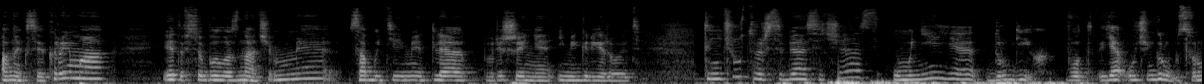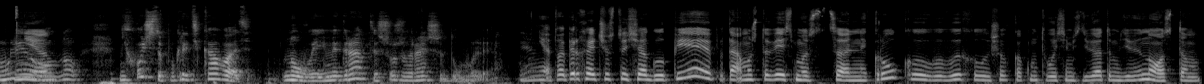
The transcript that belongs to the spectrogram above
аннексия Крыма, это все было значимыми событиями для решения иммигрировать. Ты не чувствуешь себя сейчас умнее других? Вот я очень грубо сформулировала, Нет. но не хочется покритиковать новые иммигранты, что же вы раньше думали? Нет, Нет во-первых, я чувствую себя глупее, потому что весь мой социальный круг выехал еще в каком-то 89-м, 90-м.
